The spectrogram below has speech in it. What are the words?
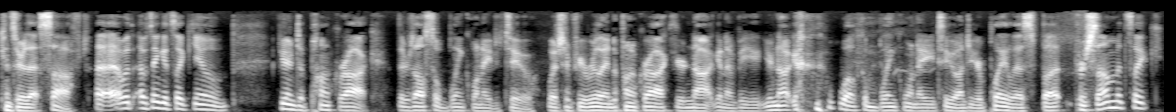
consider that soft. I, I would I would think it's like you know. If you're into punk rock, there's also Blink 182, which if you're really into punk rock, you're not gonna be, you're not gonna welcome Blink 182 onto your playlist. But for some, it's like,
